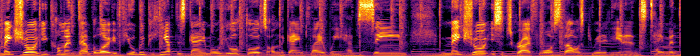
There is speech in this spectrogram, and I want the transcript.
Make sure you comment down below if you'll be picking up this game or your thoughts on the gameplay we have seen. Make sure you subscribe for more Star Wars community and entertainment.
